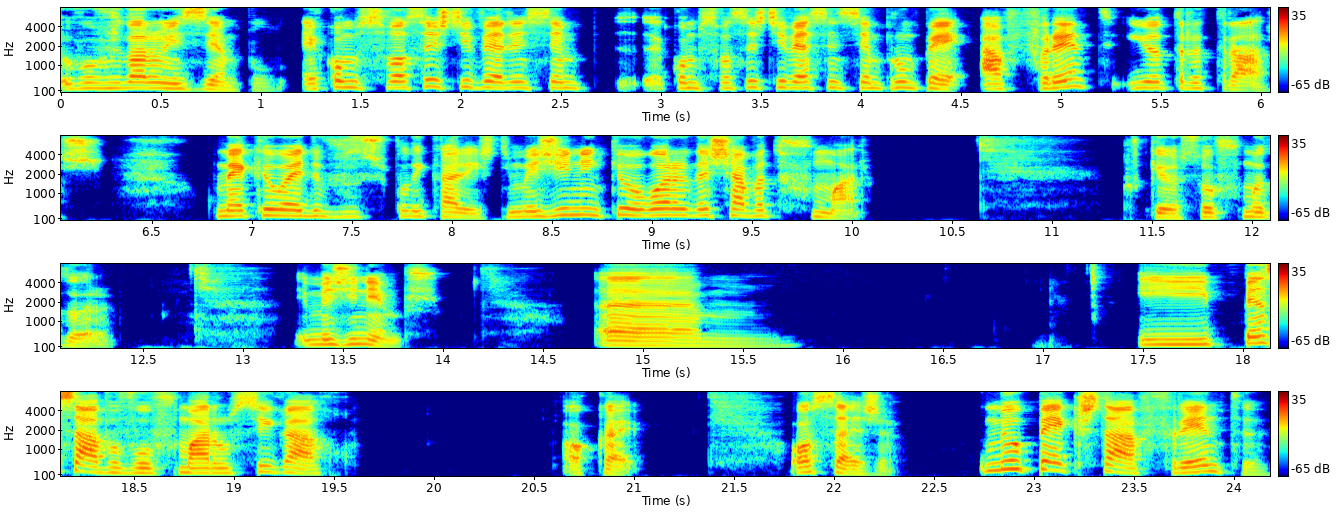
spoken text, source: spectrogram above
vou dar um exemplo. É como se vocês tiverem sempre, é como se vocês tivessem sempre um pé à frente e outro atrás. Como é que eu hei de vos explicar isto? Imaginem que eu agora deixava de fumar, porque eu sou fumadora. Imaginemos. Um, e pensava, vou fumar um cigarro. Ok. Ou seja, o meu pé que está à frente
